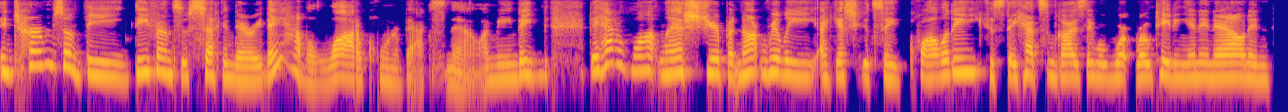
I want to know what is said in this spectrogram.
In terms of the defensive secondary, they have a lot of cornerbacks now. I mean, they they had a lot last year, but not really. I guess you could say quality because they had some guys they were rotating in and out, and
